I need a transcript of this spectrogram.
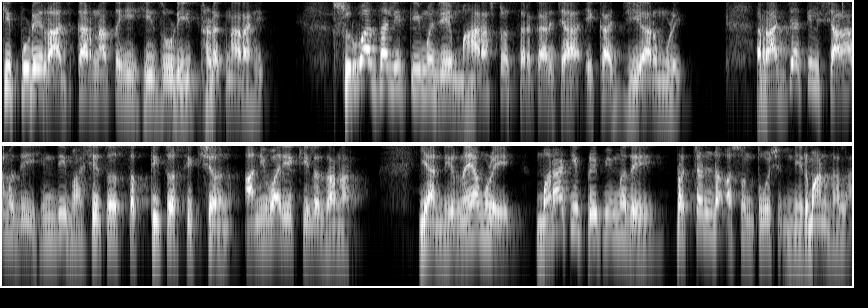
की पुढे राजकारणातही ही जोडी थडकणार आहे? सुरुवात झाली ती म्हणजे महाराष्ट्र सरकारच्या एका जी आरमुळे राज्यातील शाळामध्ये हिंदी भाषेचं सक्तीचं शिक्षण अनिवार्य केलं जाणार. या निर्णयामुळे मराठी प्रेमीमध्ये प्रचंड असंतोष निर्माण झाला.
